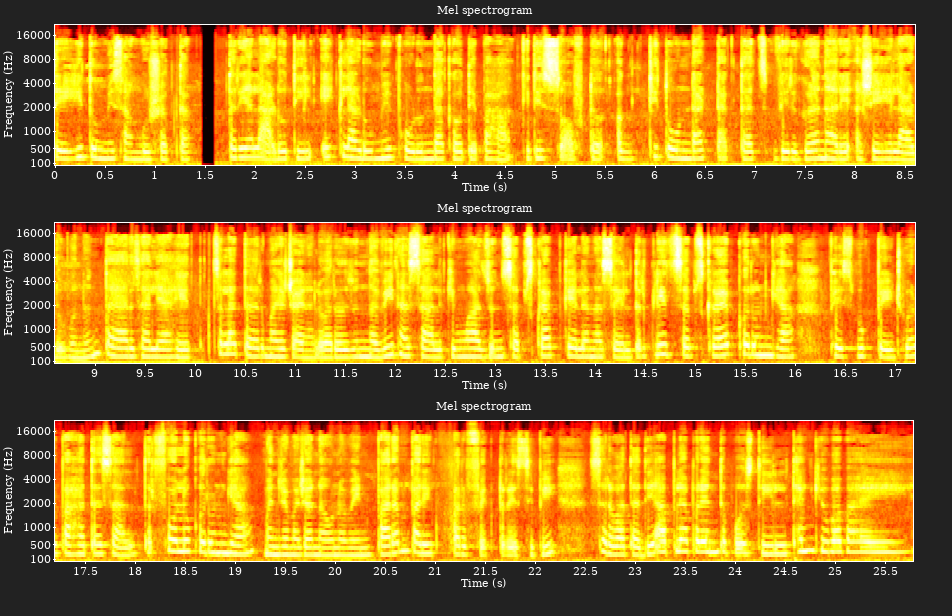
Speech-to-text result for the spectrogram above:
तेही तुम्ही सांगू शकता. तर या लाडूतील एक लाडू मी फोडून दाखवते पहा. किती सॉफ्ट अगदी तोंडात टाकताच विरघळणारे असे हे लाडू बनून तयार झाले आहेत. चला तर माझ्या चॅनलवर अजून नवीन असाल किंवा अजून सबस्क्राईब केलं नसेल तर प्लीज सबस्क्राईब करून घ्या. फेसबुक पेजवर पाहत असाल तर फॉलो करून घ्या. म्हणजे माझ्या नवनवीन पारंपरिक परफेक्ट रेसिपी सर्वात आधी आपल्यापर्यंत पोचतील थँक्यू बाय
